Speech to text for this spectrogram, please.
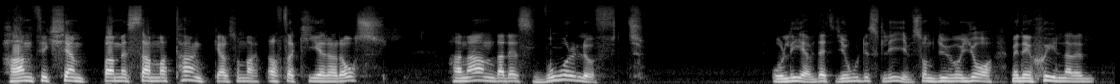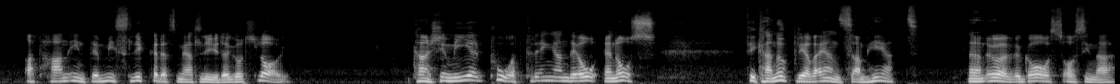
Han fick kämpa med samma tankar som attackerade oss. Han andades vår luft och levde ett jordiskt liv som du och jag, med den skillnaden att han inte misslyckades med att lyda Guds lag. Kanske mer påträngande än oss fick han uppleva ensamhet när han övergavs av sina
